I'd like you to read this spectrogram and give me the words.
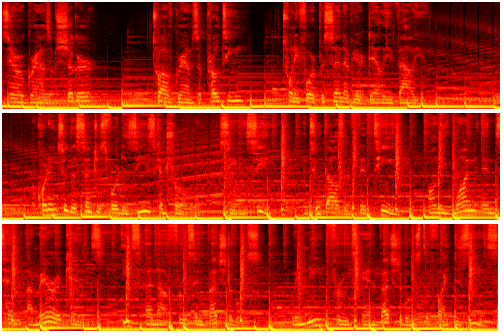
0 grams of sugar, 12 grams of protein, 24% of your daily value. According to the Centers for Disease Control, CDC, in 2015, only 1 in 10 Americans eats enough fruits and vegetables. Vegetables to fight disease.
